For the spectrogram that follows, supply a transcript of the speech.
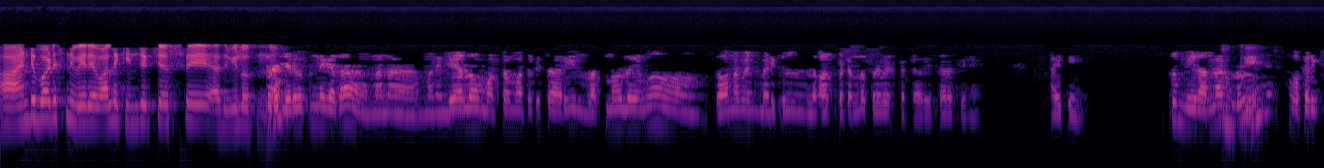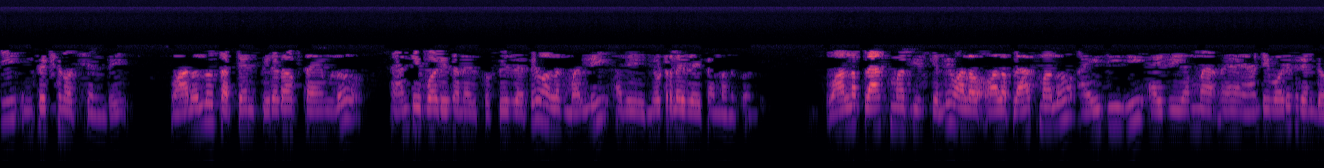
ఆ యాంటీబాడీస్ని వేరే వాళ్ళకి ఇంజెక్ట్ చేస్తే అది వీలవుతుందా? జరుగుతుంది కదా మన మన ఇండియాలో మొట్టమొదటిసారి లక్నోలో ఏమో గవర్నమెంట్ మెడికల్ హాస్పిటల్లో ప్రవేశపెట్టారు ఈ థెరపీని ఐ థింక్. సో మీరు అన్నట్లు Okay. ఒకరికి ఇన్ఫెక్షన్ వచ్చింది వాళ్ళలో సర్టెన్ పీరియడ్ ఆఫ్ టైమ్లో యాంటీబాడీస్ అనేది ప్రొడ్యూస్ అయితే వాళ్ళకి మళ్ళీ అది న్యూట్రలైజ్ అయిపోయింది అనుకోండి. వాళ్ళ ప్లాస్మా తీసుకెళ్ళి వాళ్ళ వాళ్ళ ప్లాస్మాలో ఐజీజీ ఐజీఎం యాంటీబాడీస్ రెండు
